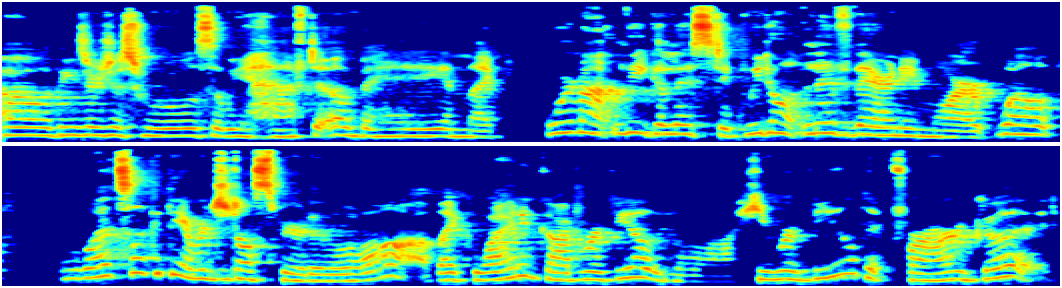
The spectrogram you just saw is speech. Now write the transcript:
oh, these are just rules that we have to obey. And like, we're not legalistic. We don't live there anymore. Well, let's look at the original spirit of the law. Like, why did God reveal the law? He revealed it for our good.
